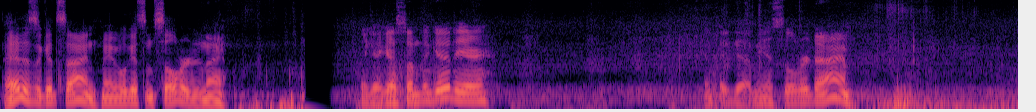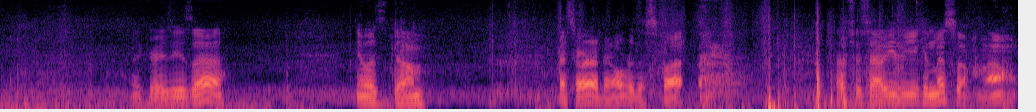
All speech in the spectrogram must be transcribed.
But hey, this is a good sign. Maybe we'll get some silver tonight. think I got something good here. I think they got me a silver dime. Crazy is that? You know dumb? I swear I've been over this spot. That's just how easy you can miss something. No.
